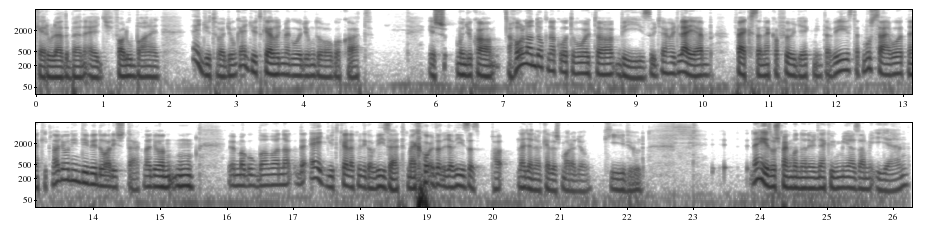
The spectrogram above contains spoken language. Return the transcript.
kerületben, egy faluban, egy, együtt vagyunk, együtt kell, hogy megoldjunk dolgokat. És mondjuk a, a hollandoknak ott volt a víz, ugye, hogy lejjebb fekszenek a földjék, mint a víz, tehát muszáj volt nekik, nagyon individualisták, nagyon mm, önmagukban vannak, de együtt kellett mindig a vízet megoldani, hogy a víz az, ha legyen olyan kedves, maradjon kívül. Nehéz most megmondani, hogy nekünk mi az, ami ilyen.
